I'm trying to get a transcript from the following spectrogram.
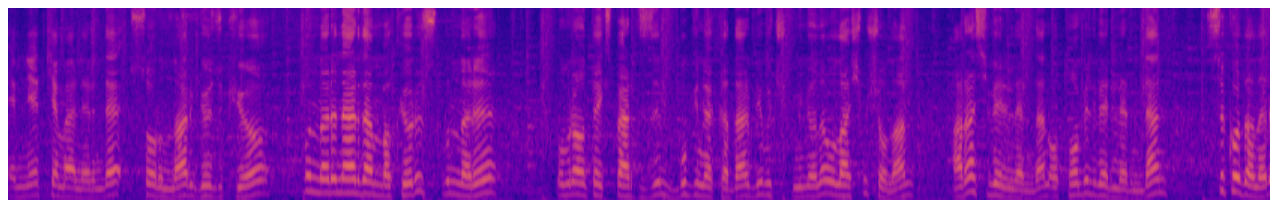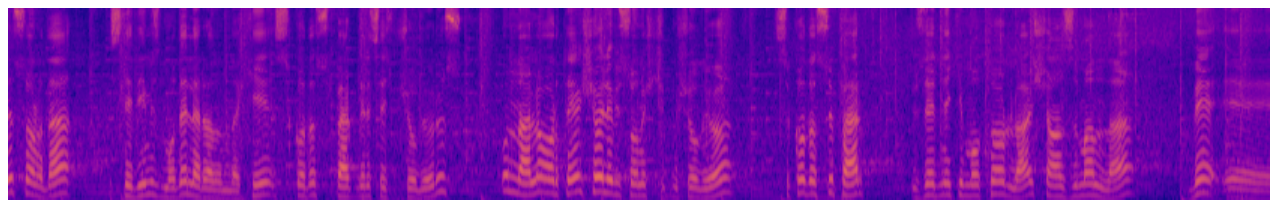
emniyet kemerlerinde sorunlar gözüküyor. Bunları nereden bakıyoruz? Bunları Umronot Ekspertiz'in bugüne kadar 1,5 milyona ulaşmış olan araç verilerinden, otomobil verilerinden Skoda'ları sonra da istediğimiz model aralığındaki Skoda Superb'leri seçmiş oluyoruz. Bunlarla ortaya şöyle bir sonuç çıkmış oluyor. Skoda Superb üzerindeki motorla, şanzımanla ve e,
